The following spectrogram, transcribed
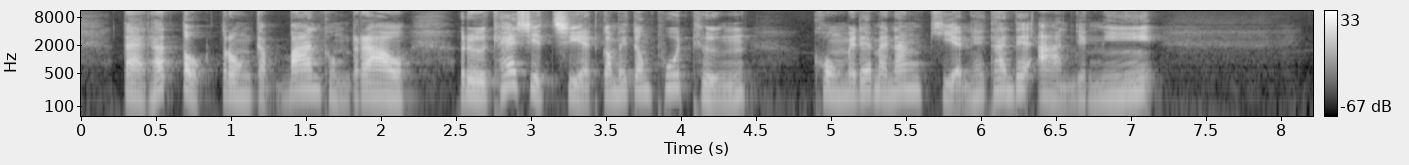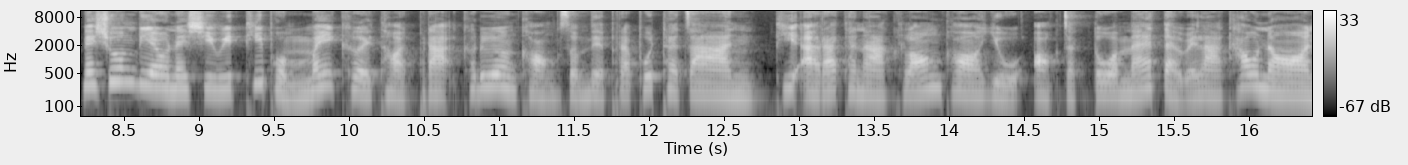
ๆ แต่ถ้าตกตรงกับบ้านของเรา หรือแค่ฉิดเฉียดก็ไม่ต้องพูดถึง คงไม่ได้มานั่งเขียนให้ท่านได้อ่านอย่างนี้ ในช่วงเดียวในชีวิตที่ผมไม่เคยถอดพระเครื่องของสมเด็จพระพุทธจารย์ ที่อารัธนาคล้องคออยู่ออกจากตัวแม้แต่เวลาเข้านอน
